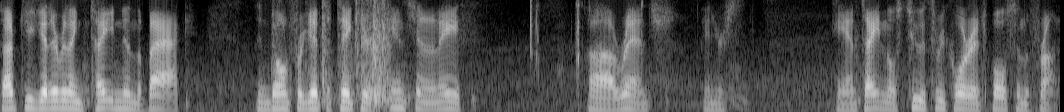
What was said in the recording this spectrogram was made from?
So after you get everything tightened in the back, then don't forget to take your inch and an eighth uh, wrench and your and tighten those two three quarter inch bolts in the front.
